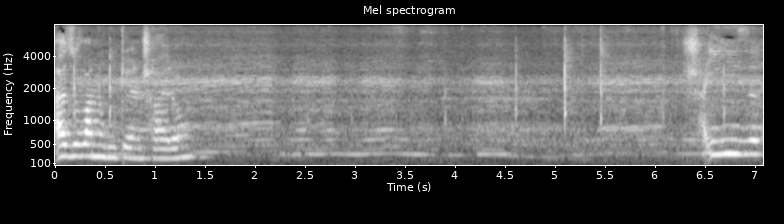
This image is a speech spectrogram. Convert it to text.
Also war eine gute Entscheidung. Scheiße.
